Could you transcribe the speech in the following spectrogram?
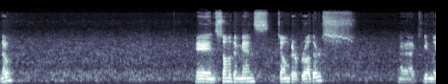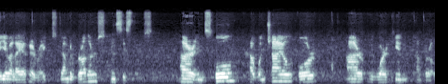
No? And some of the men's younger brothers uh, no lleva la R, right? Younger brothers and sisters are in school, have one child, or are working abroad.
